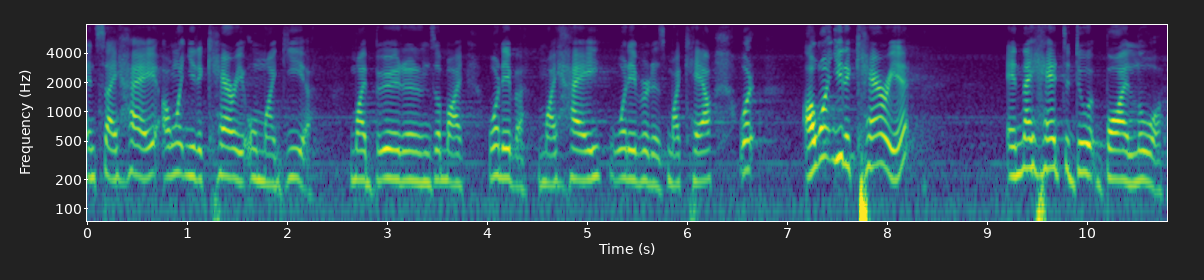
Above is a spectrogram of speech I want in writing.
and say, Hey, I want you to carry all my gear my burdens or my whatever, my hay, whatever it is, my cow. What, I want you to carry it. And they had to do it by law.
